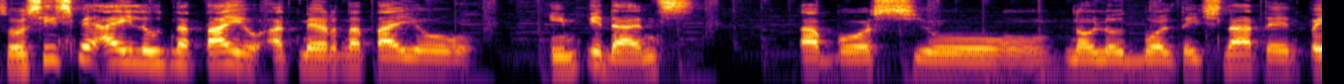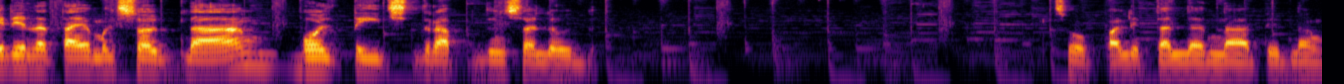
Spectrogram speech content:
So, since may I-load na tayo at meron na tayong impedance, tapos yung no load voltage natin, pwede na tayo mag-solve ng voltage drop dun sa load. So, palitan lang natin ng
